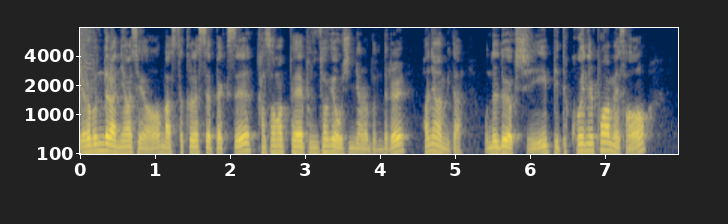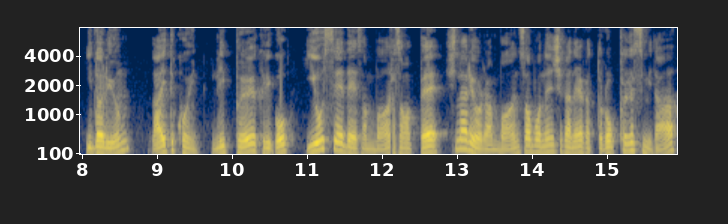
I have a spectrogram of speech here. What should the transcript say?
여러분들 안녕하세요. 마스터클래스 FX 가상화폐 분석에 오신 여러분들을 환영합니다. 오늘도 역시 비트코인을 포함해서 이더리움, 라이트코인, 리플, 그리고 이오스에 대해서 한번 가상화폐 시나리오를 한번 써보는 시간을 갖도록 하겠습니다.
